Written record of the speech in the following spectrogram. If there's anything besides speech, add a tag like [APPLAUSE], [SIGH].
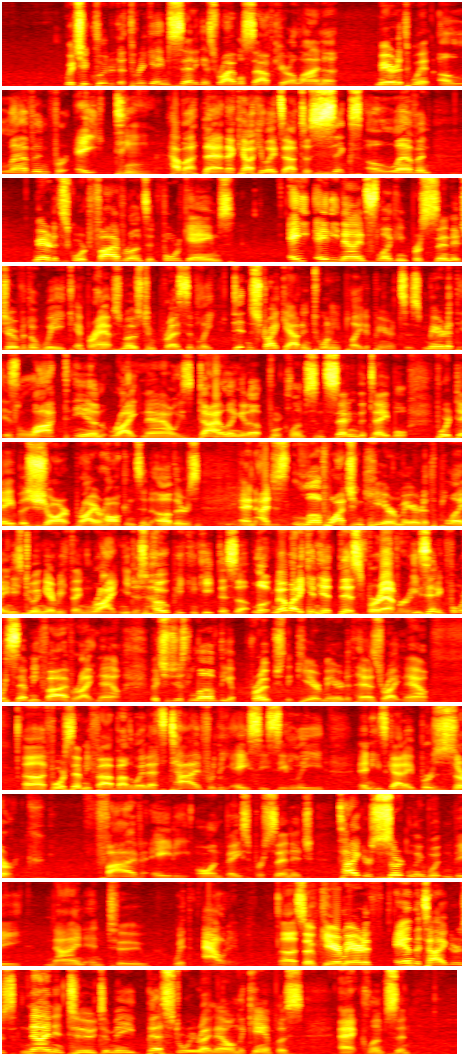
which included a three game set against rival South Carolina, Meredith went 11 for 18. How about that? That calculates out to 6 11. Meredith scored five runs in four games, 889 slugging percentage over the week, and perhaps most impressively, didn't strike out in 20 plate appearances. Meredith is locked in right now. He's dialing it up for Clemson, setting the table for Davis Sharpe, Bryar Hawkins, and others. And I just love watching Kier Meredith play, and he's doing everything right. And you just hope he can keep this up. Look, nobody can hit this forever. He's hitting 475 right now, but you just love the approach that Kier Meredith has right now. Uh, 475, by the way, that's tied for the ACC lead, and he's got a berserk 580 on base percentage. Tigers certainly wouldn't be 9 and 2 without him. Uh, so Kier Meredith and the Tigers 9 and 2 to me best story right now on the campus at Clemson.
